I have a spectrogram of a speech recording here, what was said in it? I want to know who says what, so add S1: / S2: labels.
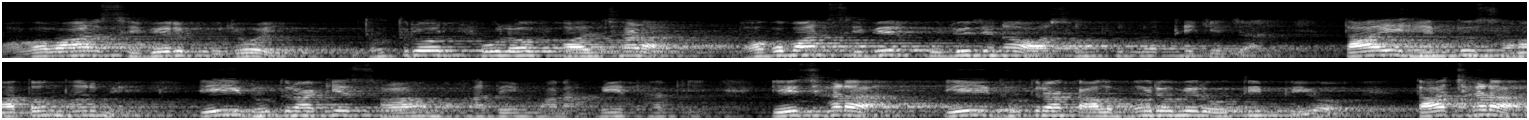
S1: ভগবান শিবের পুজোয় ধুত্রোর ফুল ও ফল ছাড়া ভগবান শিবের পুজো যেন অসম্পূর্ণ থেকে যায়। তাই হিন্দু সনাতন ধর্মে এই ধুতরাকে স্বয়ং মহাদেব মানা হয়ে থাকে। এছাড়া এই ধুতরা কালভৈরবের অতি প্রিয়। তাছাড়া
